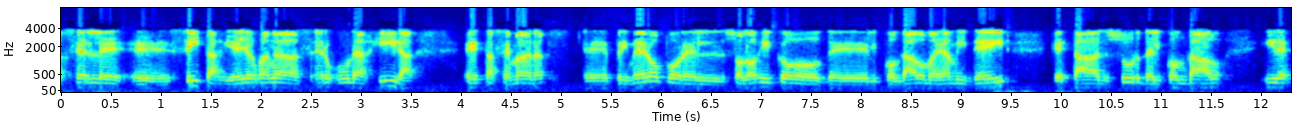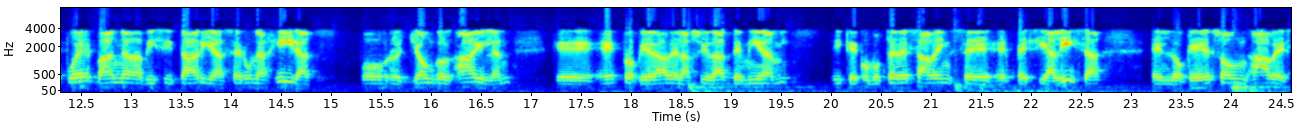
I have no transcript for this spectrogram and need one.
hacerle citas y ellos van a hacer una gira esta semana eh, primero por el zoológico del condado Miami-Dade, que está al sur del condado, y después van a visitar y hacer una gira por Jungle Island, que es propiedad de la ciudad de Miami y que como ustedes saben se especializa en lo que son aves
